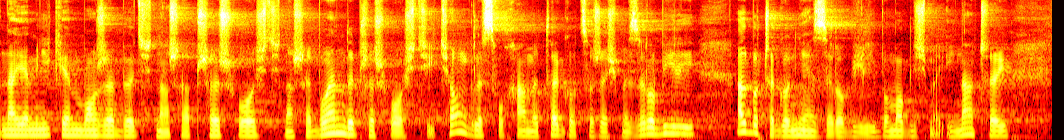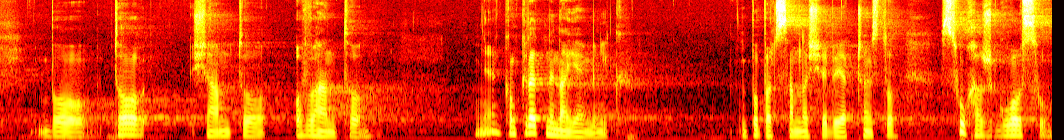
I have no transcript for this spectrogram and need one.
najemnikiem może być nasza przeszłość, nasze błędy przeszłości. Ciągle słuchamy tego, co żeśmy zrobili albo czego nie zrobili, bo mogliśmy inaczej, bo to, siamto, owanto. Nie? Konkretny najemnik. Popatrz sam na siebie, jak często słuchasz głosu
